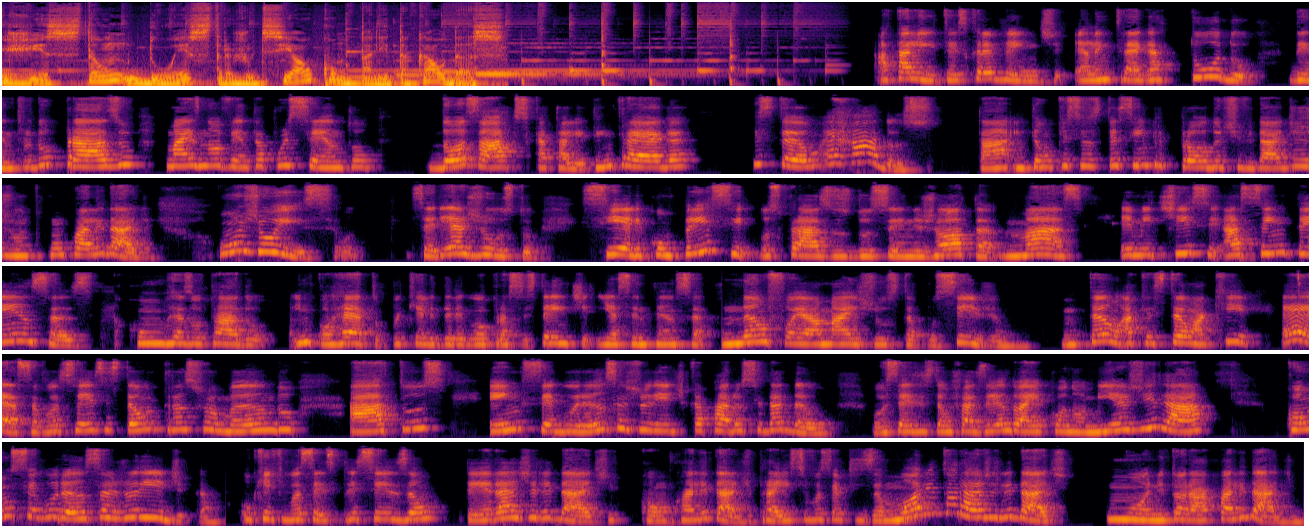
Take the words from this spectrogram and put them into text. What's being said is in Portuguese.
Gestão do extrajudicial com Talita Caldas. A Talita escrevente, ela entrega tudo dentro do prazo, mas 90% dos atos que a Talita entrega estão errados, tá? Então preciso ter sempre produtividade junto com qualidade. Um juiz seria justo se ele cumprisse os prazos do CNJ, mas emitisse as sentenças com um resultado incorreto, porque ele delegou para o assistente e a sentença não foi a mais justa possível? Então, a questão aqui é essa: vocês estão transformando atos em segurança jurídica para o cidadão. Vocês estão fazendo a economia girar com segurança jurídica. O que, que vocês precisam? Ter agilidade com qualidade. Para isso, você precisa monitorar a agilidade, monitorar a qualidade.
